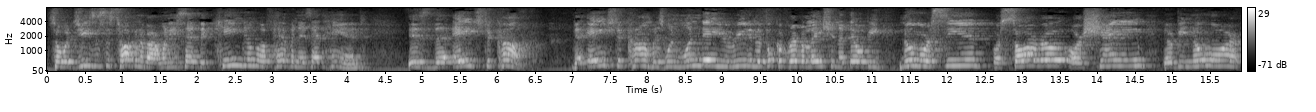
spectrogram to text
So, what Jesus is talking about when he said the kingdom of heaven is at hand is the age to come. The age to come is when one day you read in the book of Revelation that there will be no more sin or sorrow or shame. There will be no more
